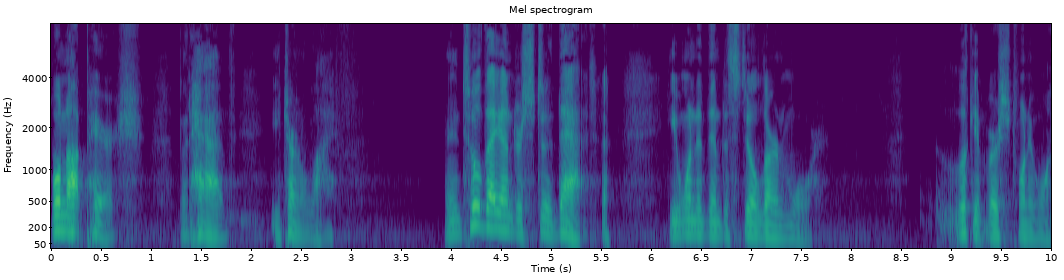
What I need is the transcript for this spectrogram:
will not perish, but have eternal life. And until they understood that, he wanted them to still learn more. Look at verse 21.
